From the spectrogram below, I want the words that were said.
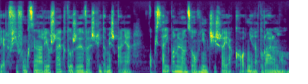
Pierwsi funkcjonariusze, którzy weszli do mieszkania, opisali panującą w nim ciszę jako nienaturalną.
